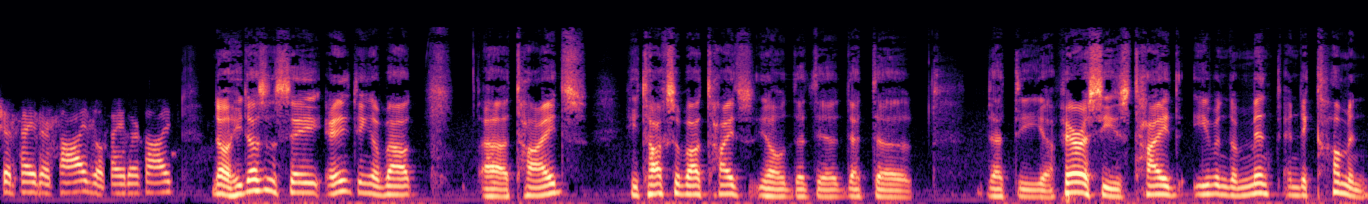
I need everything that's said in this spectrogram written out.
should pay their tithes or pay their tithes. No, he doesn't say anything about uh, tithes. He talks about tithes. You know that the that the that the uh, Pharisees tied even the mint and the cumin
